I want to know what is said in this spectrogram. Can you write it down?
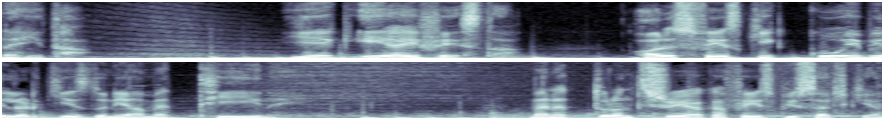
नहीं था। ये एक एआई फेस था और इस फेस की कोई भी लड़की इस दुनिया में थी नहीं। मैंने तुरंत श्रेया का फेस भी सर्च किया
